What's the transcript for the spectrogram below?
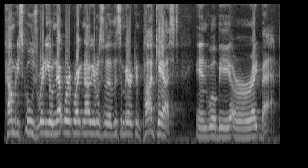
Comedy Schools Radio Network. Right now, you're listening to This American Podcast, and we'll be right back.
